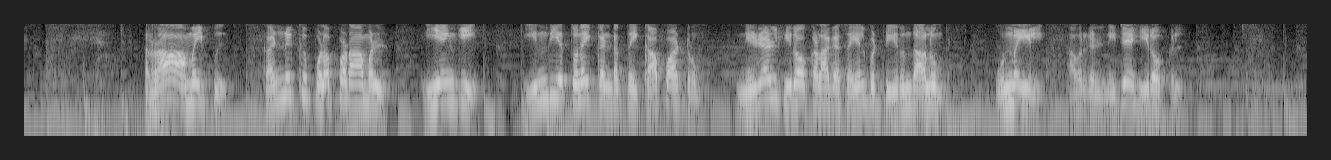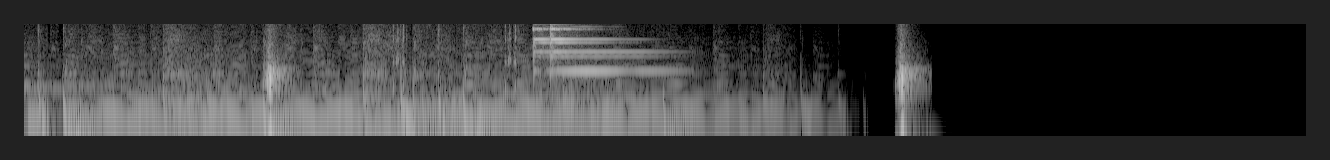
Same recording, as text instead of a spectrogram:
ரா அமைப்பு கண்ணுக்கு புலப்படாமல் இயங்கி இந்திய துணைக்கண்டத்தை காப்பாற்றும் நிழல் ஹீரோக்களாக செயல்பட்டு இருந்தாலும் உண்மையில் அவர்கள் நிஜ ஹீரோக்கள்.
